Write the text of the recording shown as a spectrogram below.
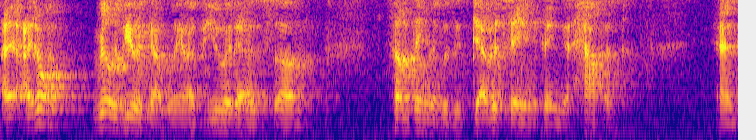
I, I, don't really view it that way. I view it as um, something that was a devastating thing that happened. And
